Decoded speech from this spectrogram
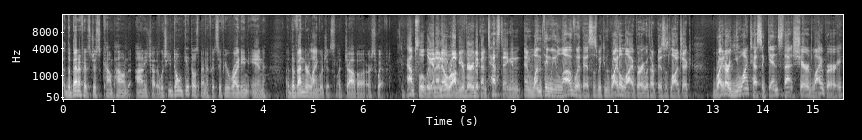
the benefits just compound on each other, which you don't get those benefits if you're writing in the vendor languages like Java or Swift. Absolutely, and I know, Rob, you're very big on testing, and, and one thing we love with this is we can write a library with our business logic, write our UI tests against that shared library,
